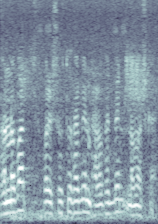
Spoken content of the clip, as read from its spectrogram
ধন্যবাদ, সকলে সুস্থ থাকবেন, ভালো থাকবেন, নমস্কার।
